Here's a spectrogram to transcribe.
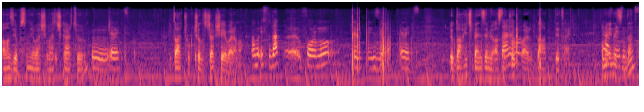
Ağız yapısını yavaş yavaş çıkartıyorum. Hmm, evet. Daha çok çalışacak şey var ama. Ama üst dudak e, formu evet benziyor. Evet. Yo, daha hiç benzemiyor. Aslında Ben çok ama- var daha detay. Ama Biraz en azından benzedik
